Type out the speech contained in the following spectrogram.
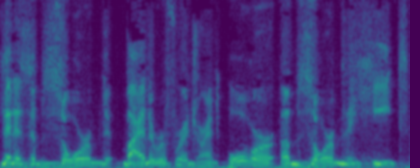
that is absorbed by the refrigerant or absorb the heat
